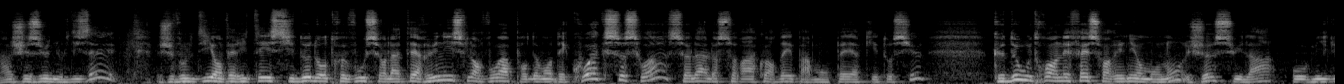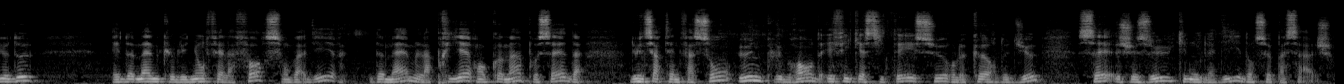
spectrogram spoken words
Hein, Jésus nous le disait. Je vous le dis en vérité, si deux d'entre vous sur la terre unissent leur voix pour demander quoi que ce soit, cela leur sera accordé par mon Père qui est aux cieux. Que deux ou trois en effet soient réunis en mon nom, je suis là au milieu d'eux. Et de même que l'union fait la force, on va dire, de même la prière en commun possède d'une certaine façon une plus grande efficacité sur le cœur de Dieu. C'est Jésus qui nous l'a dit dans ce passage.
